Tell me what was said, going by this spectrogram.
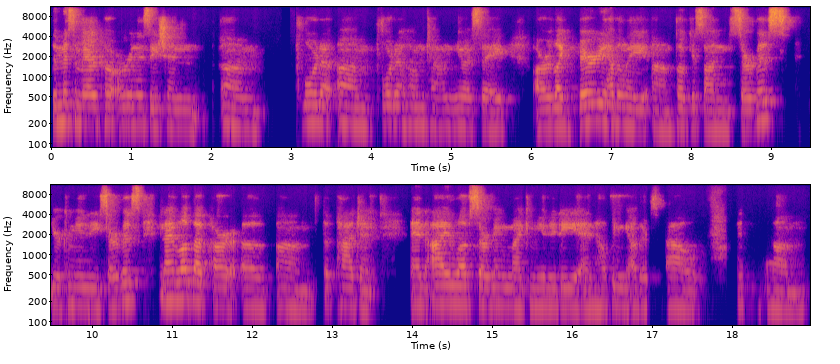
the Miss America organization, um, Florida, um, Florida hometown USA, are like very heavily um, focused on service, your community service, and I love that part of um, the pageant and I love serving my community and helping others out. And um,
